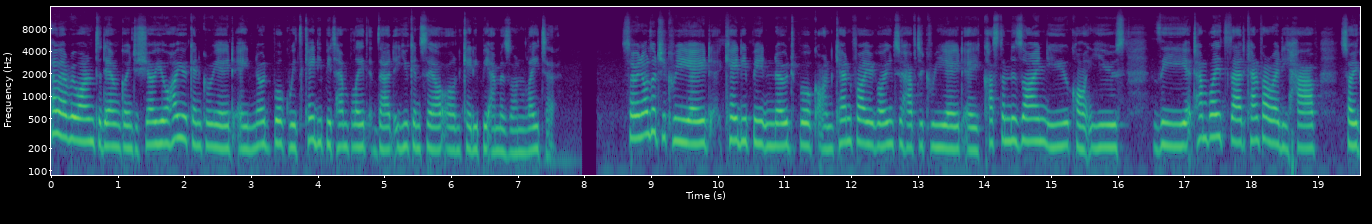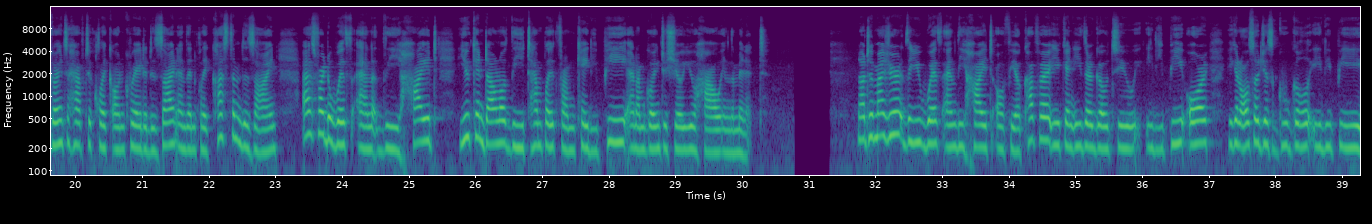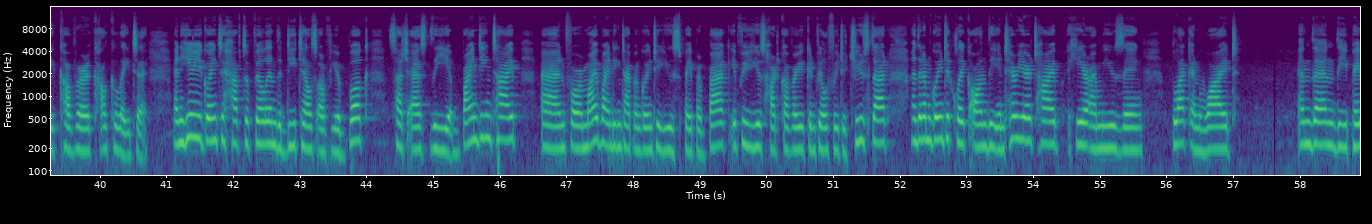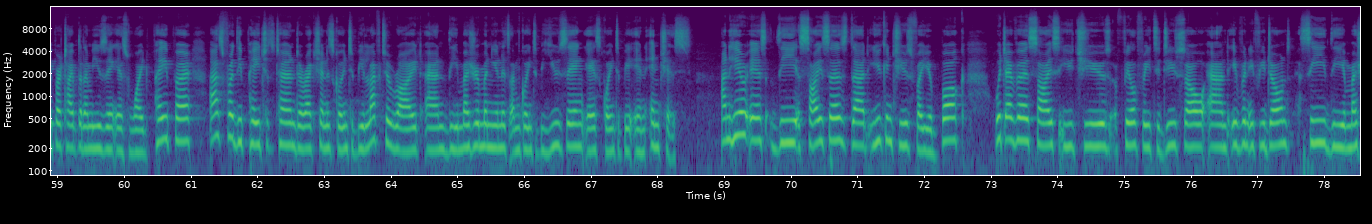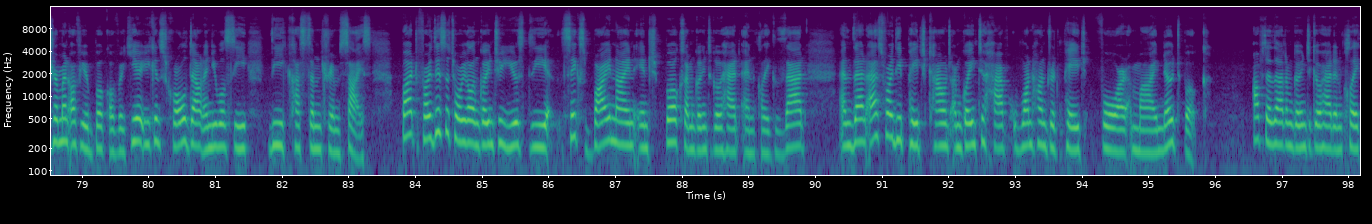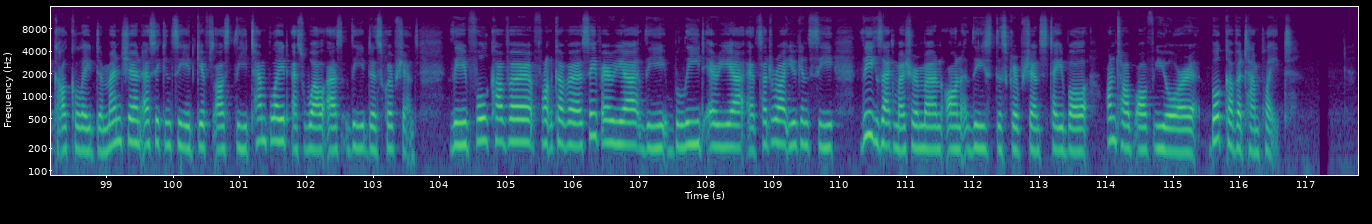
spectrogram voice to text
Hello everyone, today I'm going to show you how you can create a notebook with KDP template that you can sell on KDP Amazon later. So in order to create KDP notebook on Canva, you're going to have to create a custom design. You can't use the templates that Canva already have. So you're going to have to click on create a design and then click custom design. As for the width and the height, you can download the template from KDP and I'm going to show you how in a minute. Now to measure the width and the height of your cover, you can either go to KDP or you can also just Google KDP cover calculator. And here you're going to have to fill in the details of your book, such as the binding type. And for my binding type, I'm going to use paperback. If you use hardcover, you can feel free to choose that. And then I'm going to click on the interior type. Here I'm using black and white and then the paper type that I'm using is white paper. As for the page turn direction is going to be left to right and the measurement units I'm going to be using is going to be in inches. And here is the sizes that you can choose for your book. Whichever size you choose, feel free to do so. And even if you don't see the measurement of your book over here, you can scroll down and you will see the custom trim size. But for this tutorial, I'm going to use the 6 by 9 inch book. So I'm going to go ahead and click that. And then as for the page count, I'm going to have 100 page for my notebook. After that, I'm going to go ahead and click calculate dimension. As you can see, it gives us the template as well as the descriptions the full cover, front cover, safe area, the bleed area, etc. You can see the exact measurement on these descriptions table on top of your book cover template.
